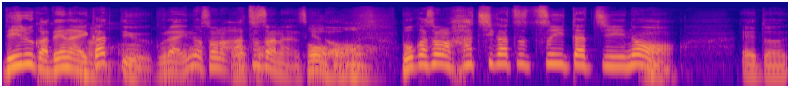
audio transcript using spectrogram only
出るか出ないかっていうぐらいのその厚さなんですけど僕はその8月1日のえっ、と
